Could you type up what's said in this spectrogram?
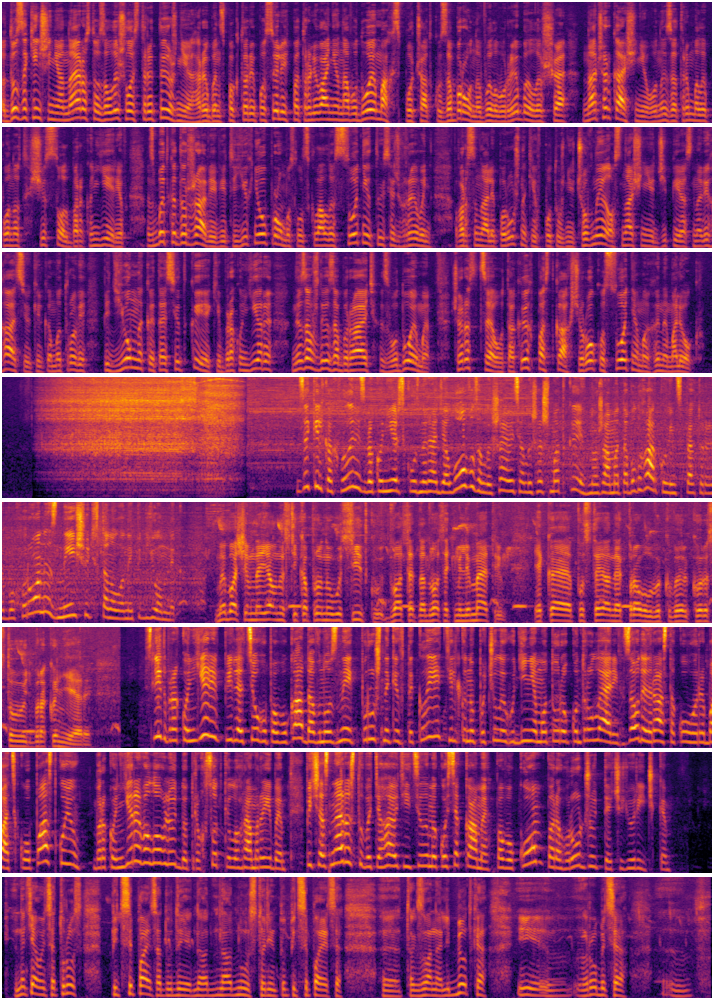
До закінчення неросту залишилось три тижні. Рибінспектори посилюють патрулювання на водоймах. З початку заборони вилову риби лише на Черкащині вони затримали понад 600 браконьєрів. Збитки державі від їхнього промислу склали сотні тисяч гривень. В арсеналі порушників потужні човни, оснащені GPS-навігацією, кількаметрові підйомники та сітки, які браконьєри не завжди забирають з водойми. Через це у таких пастках щороку сотнями гине мальок. За кілька хвилин із браконьєрського знаряддя лову залишаються лише шматки. Ножами та болгаркою інспектори рибоохорони знищують встановлений підйомник. Ми бачимо наявності капронову сітку 20 на 20 мм, яка постійно, як правило, використовують браконьєри. Слід браконьєрів біля цього павука давно зник. Порушники втекли, тільки но почули гудіння мотору контролерів. За один раз такого рибацького пасткою браконьєри виловлюють до 300 кілограм риби. Під час нересту витягають її цілими косяками. Павуком перегороджують течію річки. Натягується трос, підсипається туди на, одну сторінку, тут підсипається е, так звана лебедка і е, робиться, е,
